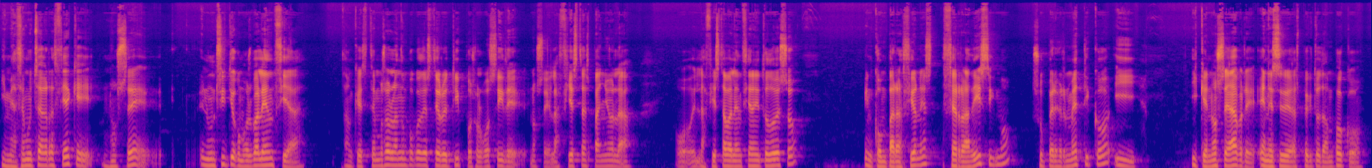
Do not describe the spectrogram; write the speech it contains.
Y me hace mucha gracia que, no sé, en un sitio como es Valencia, aunque estemos hablando un poco de estereotipos o algo así de, no sé, la fiesta española o la fiesta valenciana y todo eso, en comparación es cerradísimo súper hermético y, que no se abre en ese aspecto tampoco.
